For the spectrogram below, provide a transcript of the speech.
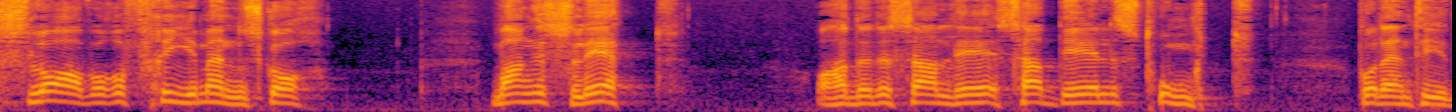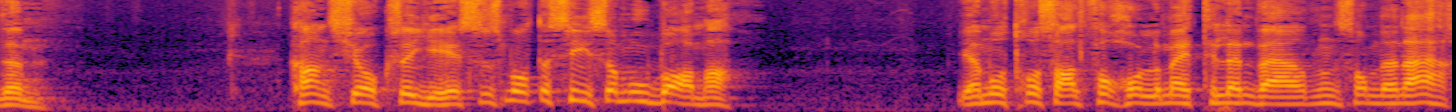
slaver og frie mennesker. Mange slet og hadde det særdeles tungt på den tiden. Kanskje også Jesus måtte si som Obama. Jeg må tross alt forholde meg til den verden som den er.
